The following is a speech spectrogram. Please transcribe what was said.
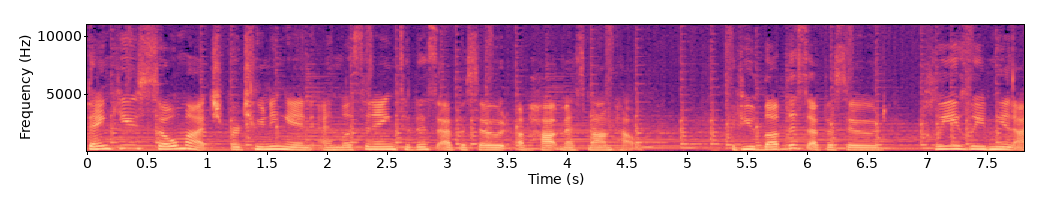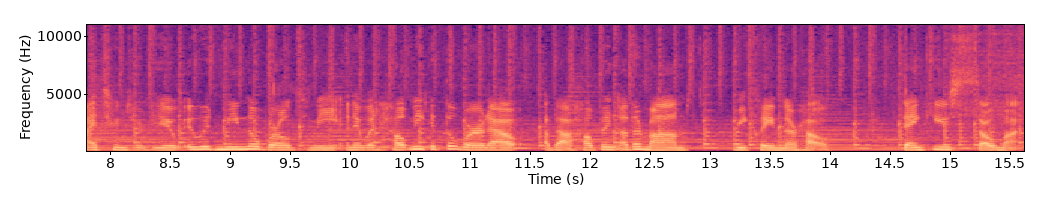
Thank you so much for tuning in and listening to this episode of Hot Mess Mom Health. If you love this episode, please leave me an iTunes review. It would mean the world to me and it would help me get the word out about helping other moms reclaim their health. Thank you so much.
